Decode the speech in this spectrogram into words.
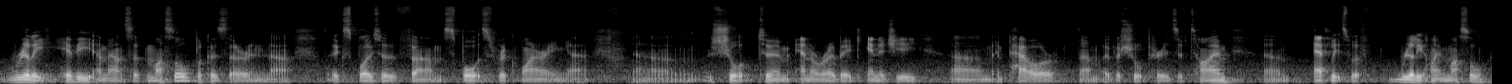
really heavy amounts of muscle because they're in uh, explosive um, sports requiring uh, um, short term anaerobic energy um, and power um, over short periods of time. Um, athletes with really high muscle,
